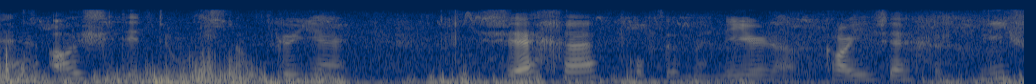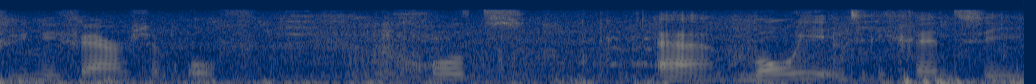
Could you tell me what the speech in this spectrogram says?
Hè? Als je dit doet, dan kun je zeggen op de manier, dan kan je zeggen lief universum of God, uh, mooie intelligentie.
